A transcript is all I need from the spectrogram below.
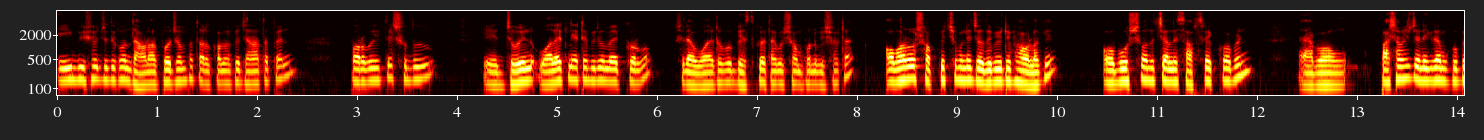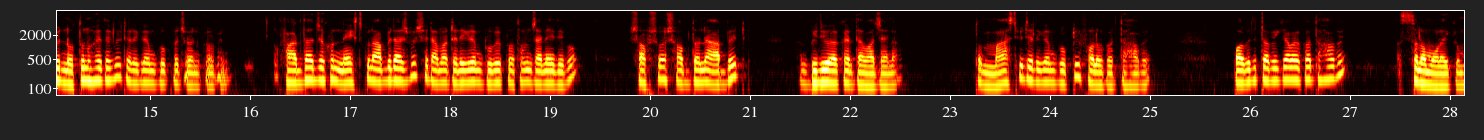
এই বিষয়ে যদি কোনো ধারণার প্রয়োজন পড়ে, তাহলে কমেন্টকে জানাতে পারেন। পরবর্তীতে শুধু জয়েন ওয়ালেট নিয়ে একটা ভিডিও মেক করব, সেটা ওয়ালেটের উপর বেস করে থাকবে সম্পূর্ণ বিষয়টা। ওভারঅল সব কিছু মিলে যদি ভিডিও ভালো লাগে, অবশ্যই আমাদের চ্যানেলে সাবস্ক্রাইব করবেন এবং পাশাপাশি টেলিগ্রাম গ্রুপে নতুন হয়ে থাকলে টেলিগ্রাম গ্রুপে জয়েন করবেন। ফার্দার যখন নেক্সট কোনো আপডেট আসবে, সেটা আমরা টেলিগ্রাম গ্রুপে প্রথম জানিয়ে দেবো। সবসময় সব ধরনের আপডেট ভিডিও আকার দেওয়া যায় না। তো মাস্ট বি টেলিগ্রাম গ্রুপটি ফলো করতে হবে। পরবর্তী টপিকে আবার কথা হবে। আসসালামু আলাইকুম।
